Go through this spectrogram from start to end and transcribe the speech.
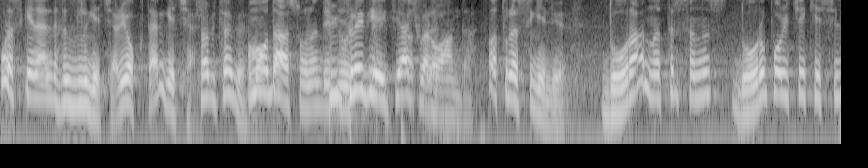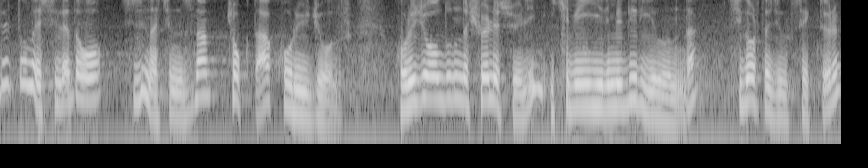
Orası genelde hızlı geçer. Yok der geçer. Tabii, tabii. Ama o daha sonra dediğiniz krediye gibi ihtiyaç var o anda. Faturası geliyor. Doğru anlatırsanız doğru poliçe kesilir. Dolayısıyla da o sizin açınızdan çok daha koruyucu olur. Koruyucu olduğunu da şöyle söyleyeyim. 2021 yılında sigortacılık sektörü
